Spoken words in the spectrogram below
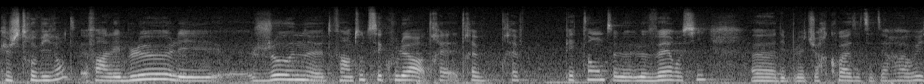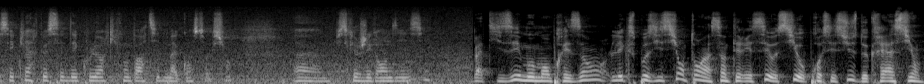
que je trouve vivantes. Enfin, les bleus, les jaunes, enfin toutes ces couleurs très, très, très pétantes, le, vert aussi, euh, des bleus turquoises, etc. Oui, c'est clair que c'est des couleurs qui font partie de ma construction, euh, puisque j'ai grandi ici. Baptisé Moment présent, l'exposition tend à s'intéresser aussi au processus de création.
